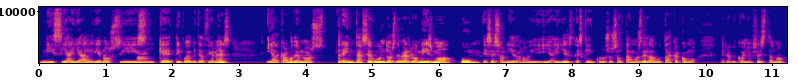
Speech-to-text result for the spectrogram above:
ni si hay alguien o si, mm. si qué tipo de habitación es, y al cabo de unos 30 segundos de ver lo mismo, ¡pum! Ese sonido, ¿no? Y, ahí es, es, que incluso saltamos de la butaca, como, ¿pero qué coño es esto, no?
